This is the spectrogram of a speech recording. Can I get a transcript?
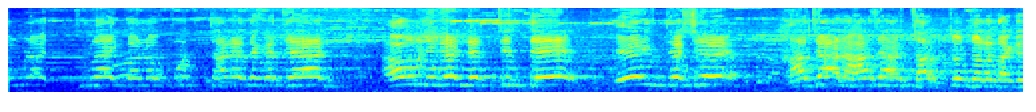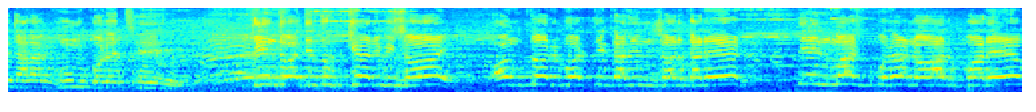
আমরা জুলাই গণপুত্থানে দেখেছেন আওয়ামী লীগের নেতৃত্বে এই দেশে হাজার হাজার ছাত্র জনতাকে তারা গুম করেছে। কিন্তু অতি দুঃখের বিষয় অন্তর্বর্তীকালীন সরকারের তিন মাস পুরান হওয়ার পরেও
